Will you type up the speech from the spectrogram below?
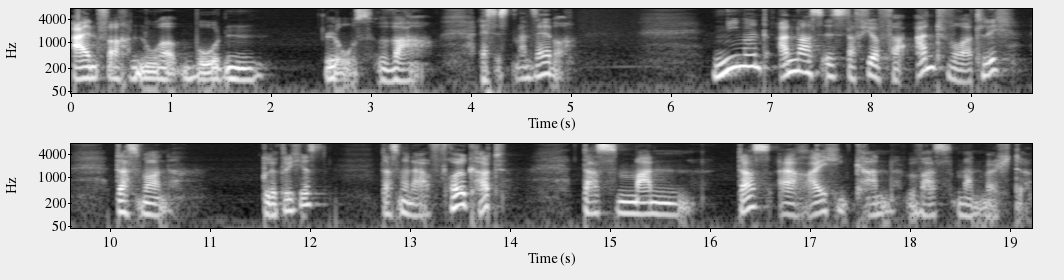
einfach nur bodenlos wahr. Es ist man selber. Niemand anders ist dafür verantwortlich, dass man glücklich ist, dass man Erfolg hat, dass man das erreichen kann, was man möchte.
